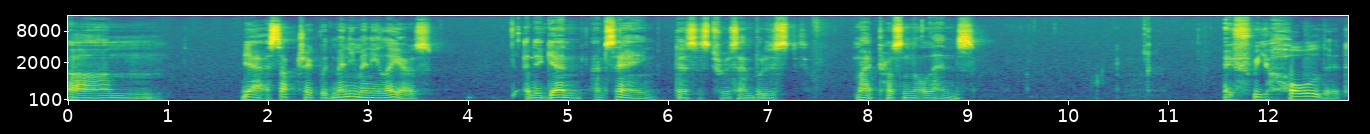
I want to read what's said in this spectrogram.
um, yeah, a subject with many, many layers. And again, I'm saying this is true Zen Buddhist, my personal lens. If we hold it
